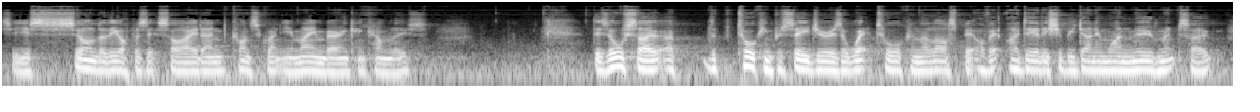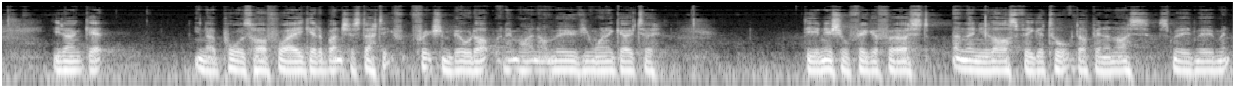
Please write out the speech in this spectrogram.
So your cylinder the opposite side, and consequently your main bearing can come loose. There's also a, the torquing procedure is a wet torque and the last bit of it ideally should be done in one movement. So you don't get you know pause halfway get a bunch of static friction build up and it might not move. You want to go to the initial figure first and then your last figure torqued up in a nice smooth movement.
